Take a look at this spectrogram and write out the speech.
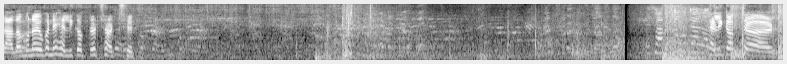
দাদা মনে হয় ওখানে হেলিকপ্টার ছাড়ছে। হেলিকপ্টার।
